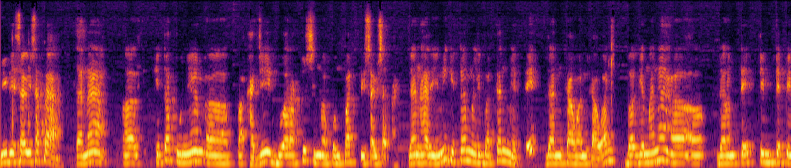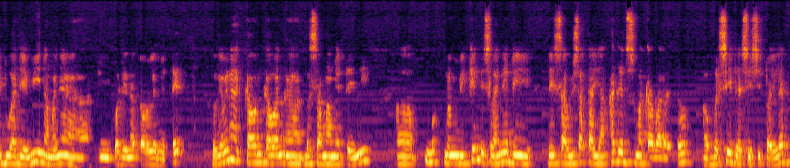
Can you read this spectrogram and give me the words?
di desa wisata karena uh, kita punya uh, Pak KJ 294 desa wisata. Dan hari ini kita melibatkan Mete dan kawan-kawan bagaimana uh, dalam tim TP2 Dewi namanya uh, di koordinator oleh Mete bagaimana kawan-kawan uh, bersama Mete ini uh, membuat istilahnya di desa wisata yang ada di Sumatera Barat itu uh, bersih dari sisi toilet,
